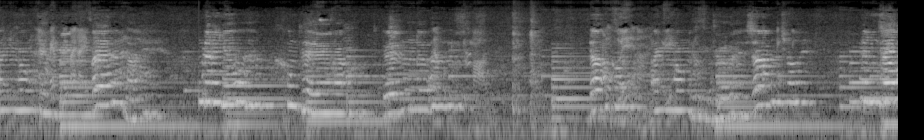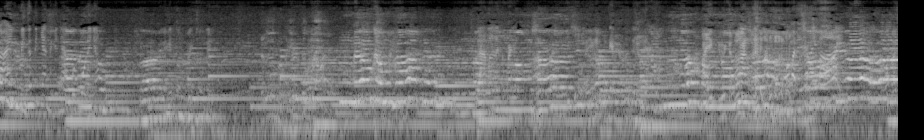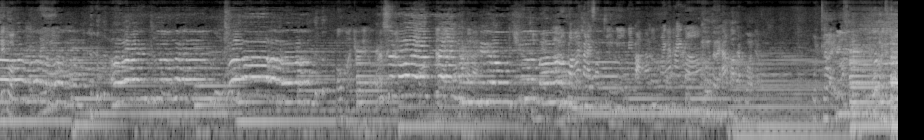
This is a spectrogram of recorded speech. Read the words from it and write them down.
anh mong tìm Bé lại anh nhớ em không thể nào quên nữa đã có anh mong được thời gian trôi. Đến dấu anh mình rất thích nhất về cái nhà của cô này nhá. phải. Cái tuần bánh này vui cho nó ăn đấy Ủa bà đi lấy mời Ông này sẽ thuộc Thank you.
